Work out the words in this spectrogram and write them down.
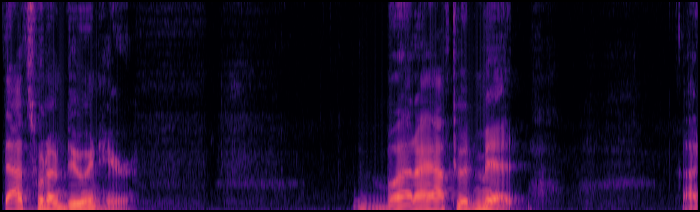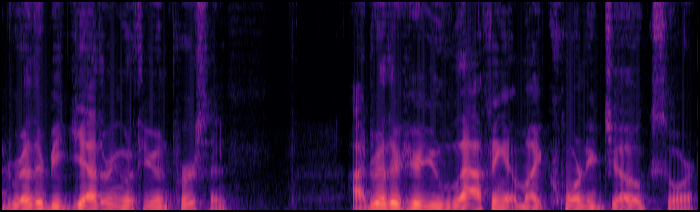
that's what I'm doing here. But I have to admit, I'd rather be gathering with you in person. I'd rather hear you laughing at my corny jokes or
